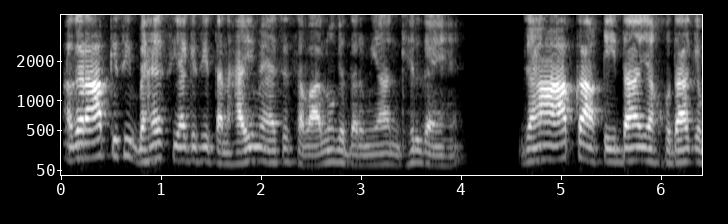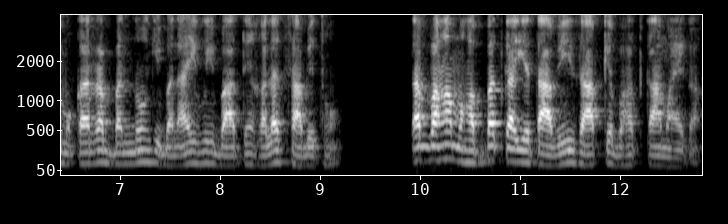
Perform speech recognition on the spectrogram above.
اگر آپ کسی بحث یا کسی تنہائی میں ایسے سوالوں کے درمیان گھر گئے ہیں، جہاں آپ کا عقیدہ یا خدا کے مقرب بندوں کی بنائی ہوئی باتیں غلط ثابت ہوں، تب وہاں محبت کا یہ تعویذ آپ کے بہت کام آئے گا۔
